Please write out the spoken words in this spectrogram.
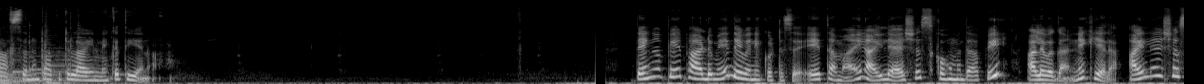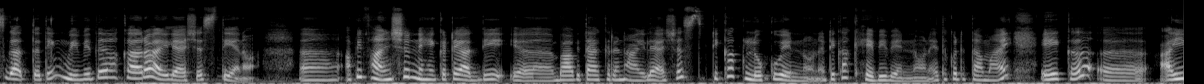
ලස්සනට අපිට ලයින් එක තියෙනවා. දැන් අපේ පාඩමේ දෙවැනි කොටස ඒ තමයි අයිලෑෂස් කොහොමද අපි අලවගන්නේ කියලා. අයිලෑෂස් ගත්තතින් විවිධාකාර අයිලෑෂස් තියෙනවා. අපි ෆංක්ෂන් එකකට යද්දී භාවිතා කරන අයිලෑෂස් ටිකක් ලොකු වෙන්න ඕන, ටිකක් හෙවි වෙන්න ඕන. එතකොට තමයි ඒක අයි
